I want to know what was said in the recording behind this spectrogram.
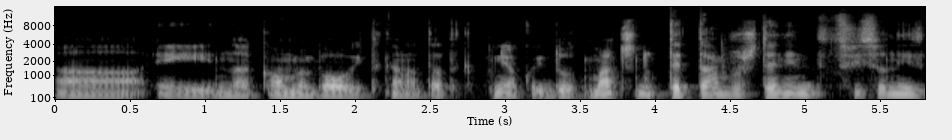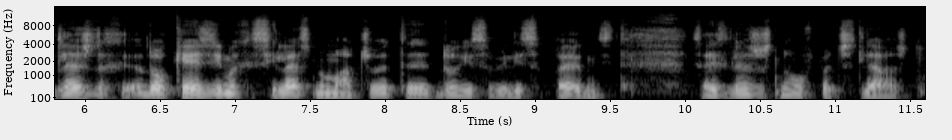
а, и на Коменбол и така нататък по някой друг матч, но те там въобще не, смисъл не изглеждаха. Да, окей, взимаха си лесно мачовете, други са били съперниците. Сега изглеждаш много впечатляващо.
